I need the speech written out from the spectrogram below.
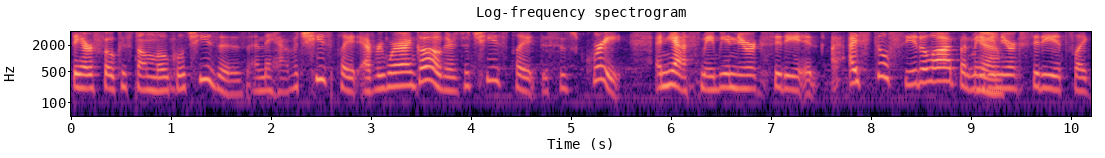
they are focused on local cheeses and they have a cheese plate everywhere I go. There's a cheese plate. This is great. And yes, maybe in New York City, it, I, I still see it a lot, but maybe Yeah. in New York City, it's like,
